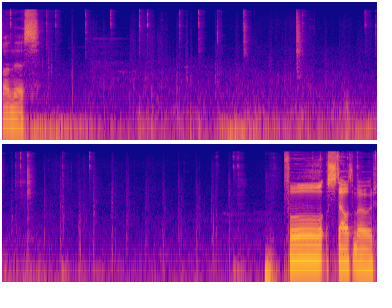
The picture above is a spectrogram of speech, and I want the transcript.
on this. Full stealth mode.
